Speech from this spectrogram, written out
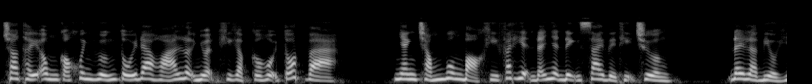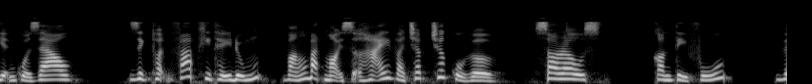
cho thấy ông có khuynh hướng tối đa hóa lợi nhuận khi gặp cơ hội tốt và nhanh chóng buông bỏ khi phát hiện đã nhận định sai về thị trường. Đây là biểu hiện của giao dịch thuận pháp khi thấy đúng, vắng bặt mọi sợ hãi và chấp trước của G. Soros. Còn tỷ phú V.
